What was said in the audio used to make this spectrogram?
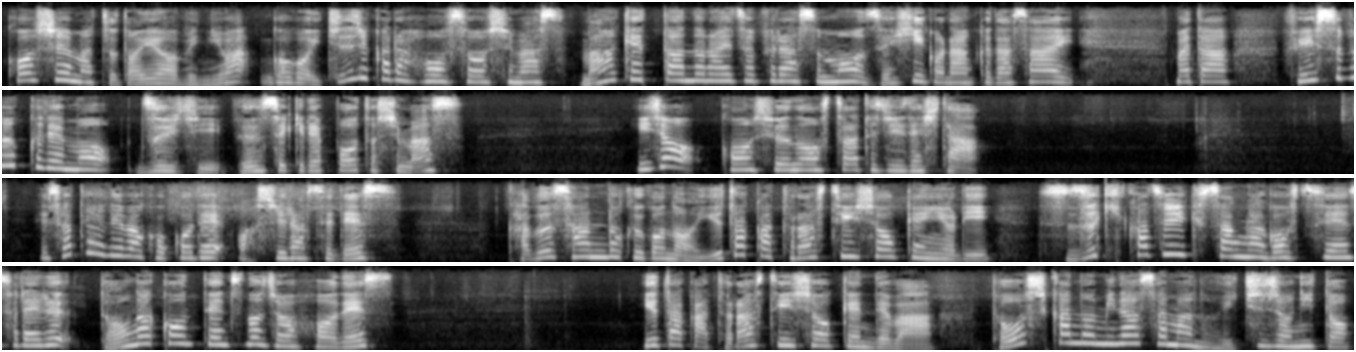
今週末土曜日には午後1時から放送します。マーケットアナライズプラスもぜひご覧ください。また、Facebook でも随時分析レポートします。以上、今週のストラテジーでした。さて、ではここでお知らせです。株365の豊トラスティ証券より鈴木和之さんがご出演される動画コンテンツの情報です。豊かトラスティ証券では投資家の皆様の一助にと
